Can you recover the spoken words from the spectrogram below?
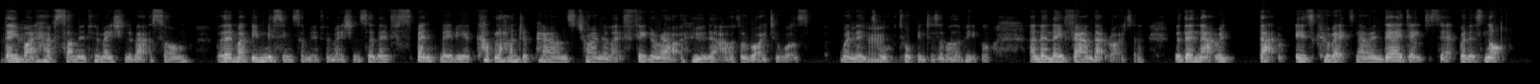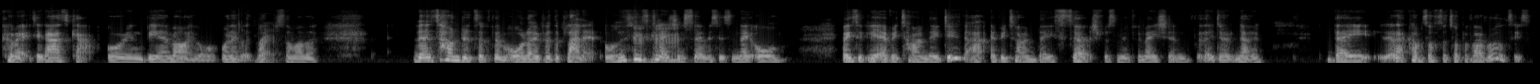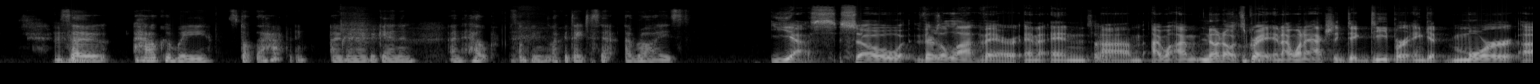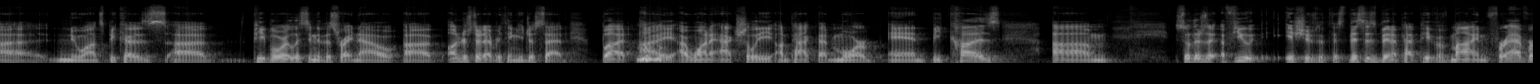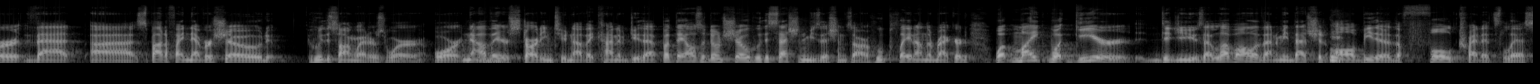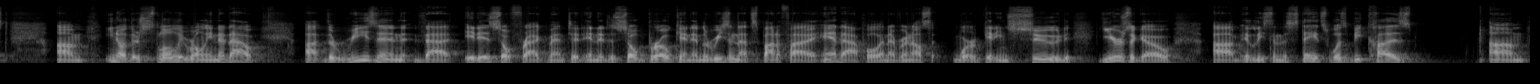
they mm-hmm. might have some information about a song, but they might be missing some information. So they've spent maybe a couple of hundred pounds trying to like figure out who that other writer was when they talk talking to some other people, and then they found that writer. But then that re- that is correct now in their data set, but it's not correct in ASCAP or in BMI or whatever Right. some other. There's hundreds of them all over the planet, all of these collection services, and they all basically every time they do that, every time they search for some information that they don't know, they that comes off the top of our royalties. So how can we stop that happening over and over again and and help something like a data set arise? Yes. So there's a lot there, and and um, I, am no, no, it's great, and I want to actually dig deeper and get more uh, nuance because uh, people who are listening to this right now uh, understood everything you just said, but I I want to actually unpack that more, and because. Um, so there's a, a few issues with this. This has been a pet peeve of mine forever that uh, Spotify never showed who the songwriters were, or now they're starting to. Now they kind of do that, but they also don't show who the session musicians are, who played on the record, what mic, what gear did you use. I love all of that. I mean, that should all be there. The full credits list. Um, you know, they're slowly rolling it out. Uh, the reason that it is so fragmented and it is so broken, and the reason that Spotify and Apple and everyone else were getting sued years ago, um, at least in the States, was because um,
